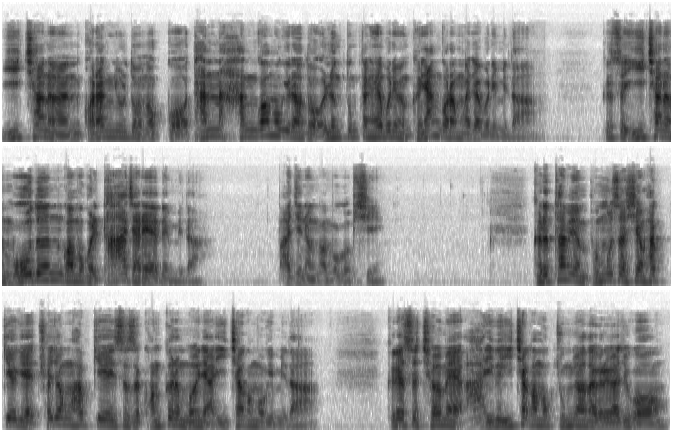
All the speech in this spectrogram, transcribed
2차는 과락률도 높고 단 한 과목이라도 얼렁뚱땅 해버리면 그냥 고락 맞아버립니다. 그래서 2차는 모든 과목을 다 잘해야 됩니다. 빠지는 과목 없이. 그렇다면 법무사 시험 합격에 최종 합격에 있어서 관건은 뭐냐? 2차 과목입니다. 그래서 처음에 아 이거 2차 과목 중요하다 그래가지고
